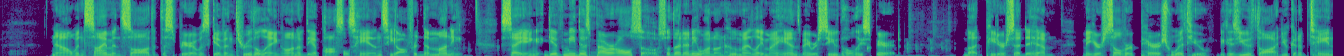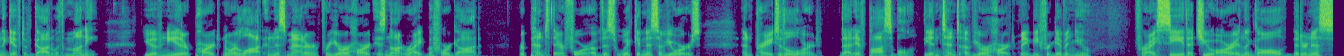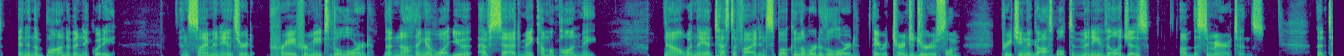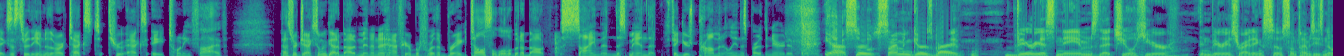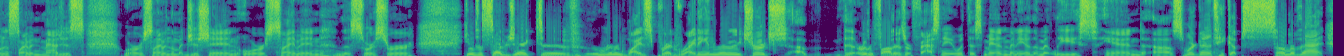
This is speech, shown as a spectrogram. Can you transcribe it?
Now, when Simon saw that the Spirit was given through the laying on of the apostles' hands, he offered them money, saying, Give me this power also, so that anyone on whom I lay my hands may receive the Holy Spirit. But Peter said to him, May your silver perish with you, because you thought you could obtain the gift of God with money. You have neither part nor lot in this matter, for your heart is not right before God. Repent, therefore, of this wickedness of yours, and pray to the Lord, that if possible, the intent of your heart may be forgiven you. For I see that you are in the gall of bitterness and in the bond of iniquity. And Simon answered, Pray for me to the Lord, that nothing of what you have said may come upon me. Now, when they had testified and spoken the word of the Lord, they returned to Jerusalem, preaching the gospel to many villages of the Samaritans. That takes us through the end of our text through Acts 8:25. Pastor Jackson, we've got about a minute and a half here before the break. Tell us a little bit about Simon, this man that figures prominently in this part of the narrative. Yeah, so Simon goes by various names that you'll hear in various writings. So sometimes he's known as Simon Magus or Simon the Magician or Simon the Sorcerer. He was a subject of really widespread writing in the early church. Uh, the early fathers are fascinated with this man, many of them at least. And uh, so we're going to take up some of that.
